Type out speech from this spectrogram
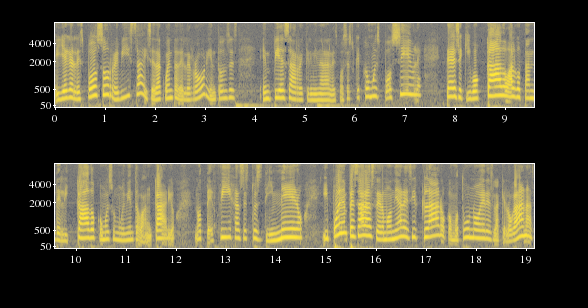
Y llega el esposo, revisa y se da cuenta del error y entonces empieza a recriminar a la esposa. Es que cómo es posible, te has equivocado, algo tan delicado como es un movimiento bancario, no te fijas, esto es dinero, y puede empezar a sermonear, a decir, claro, como tú no eres la que lo ganas,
